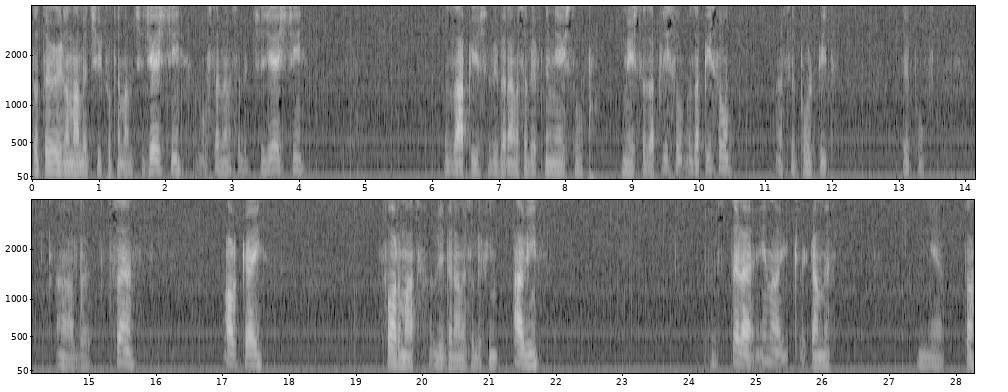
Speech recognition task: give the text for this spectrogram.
do tyłu ile mamy, czyli tutaj mamy 30 ustawiamy sobie 30 zapisz, wybieramy sobie w tym miejscu miejsce zapisu, zapisu. Sobie pulpit typu ABC OK format, wybieramy sobie film AVI to jest tyle i no i klikamy. Nie to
